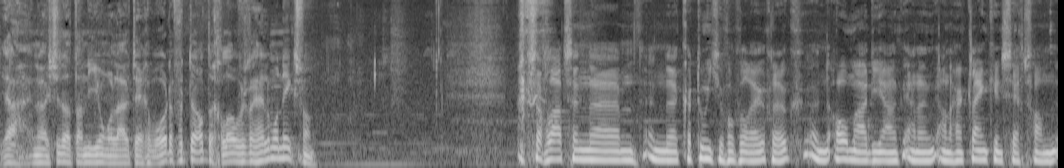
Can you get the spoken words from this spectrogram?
ja, en als je dat aan die jongelui tegenwoordig vertelt... dan geloven ze er helemaal niks van. Ik zag laatst een, ehm, een cartoontje, vond ik wel erg leuk. Een oma die aan, aan, aan haar kleinkind zegt van...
